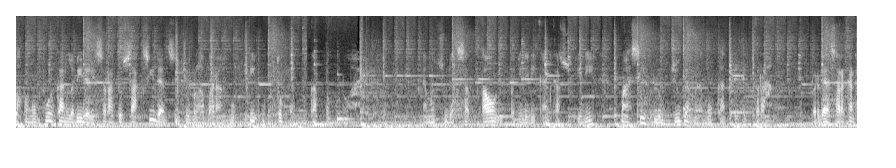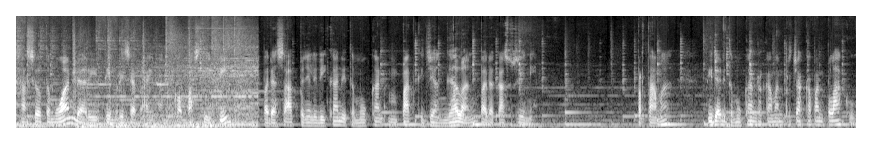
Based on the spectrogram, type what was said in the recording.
telah mengumpulkan lebih dari 100 saksi dan sejumlah barang bukti untuk mengungkap pembunuhan. Namun sudah setahun penyelidikan kasus ini masih belum juga menemukan titik terang. Berdasarkan hasil temuan dari tim riset Ainan Kompas TV, pada saat penyelidikan ditemukan empat kejanggalan pada kasus ini. Pertama, tidak ditemukan rekaman percakapan pelaku.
